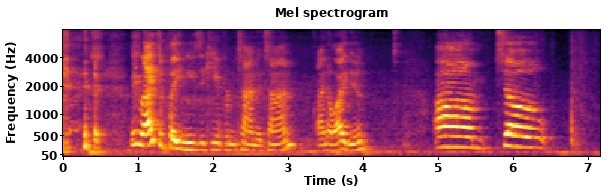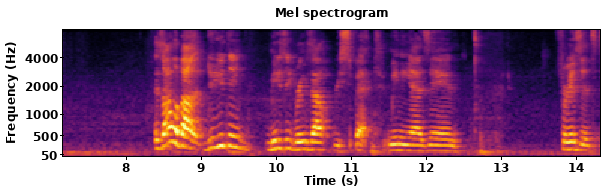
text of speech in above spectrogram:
we like to play music here from time to time. I know I do. Um, so it's all about. Do you think music brings out respect? Meaning, as in, for instance,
